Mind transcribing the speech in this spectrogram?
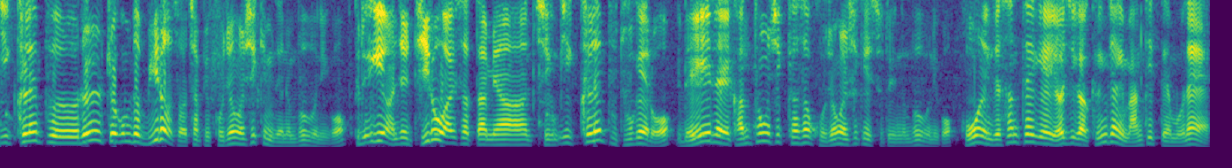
이 클램프를 조금 더 밀어서 어차피 고정을 시키면 되는 부분이고. 그리고 이게 완전 뒤로 와 있었다면 지금 이 클램프 두 개로 레일에 관통시켜서 고정을 시킬 수도 있는 부분이고 그거는 이제 선택의 여지가 굉장히 많기 때문에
